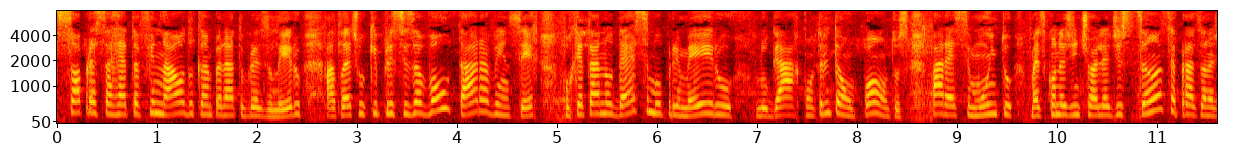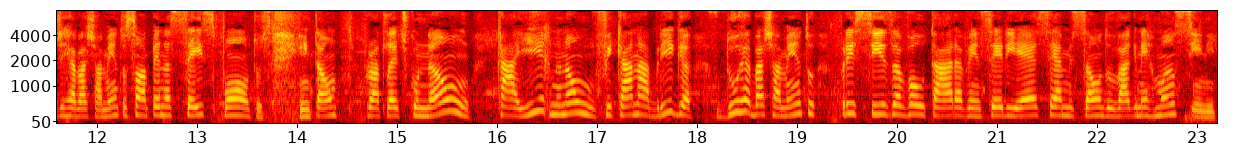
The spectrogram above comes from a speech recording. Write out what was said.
só para essa reta final do Campeonato Brasileiro. Atlético que precisa voltar a vencer, porque está no 11 primeiro lugar com 31 pontos Parece muito, mas quando a gente olha a distância para a zona de rebaixamento, são apenas seis pontos. Então, para o Atlético não cair, não ficar na briga do rebaixamento, precisa voltar a vencer e essa é a missão do Wagner Mancini.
